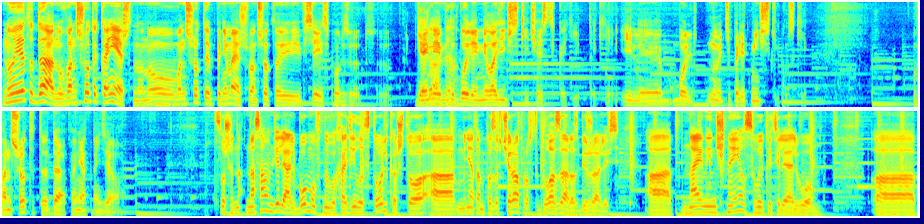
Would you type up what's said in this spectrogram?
Ну, это да, ну, ваншоты, конечно, но ваншоты, понимаешь, ваншоты и все используют. Я Да, имею в виду более мелодические части какие-то такие, или более, ну, типа ритмические куски. Ваншот это, да, понятное дело. Слушай, на, на самом деле альбомов навыходило столько, что а, у меня там позавчера просто глаза разбежались. А, Nine Inch Nails выкатили альбом. А,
